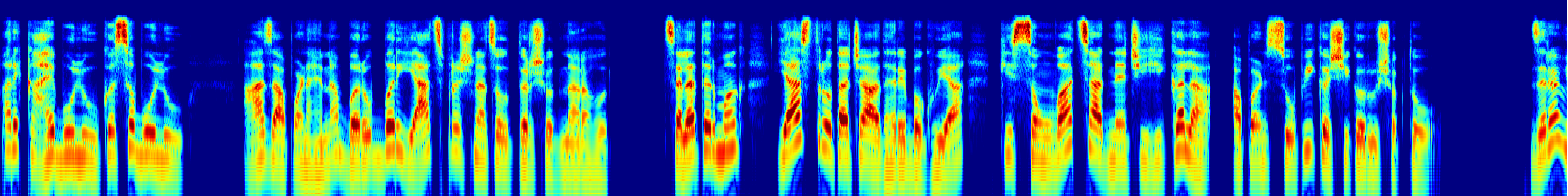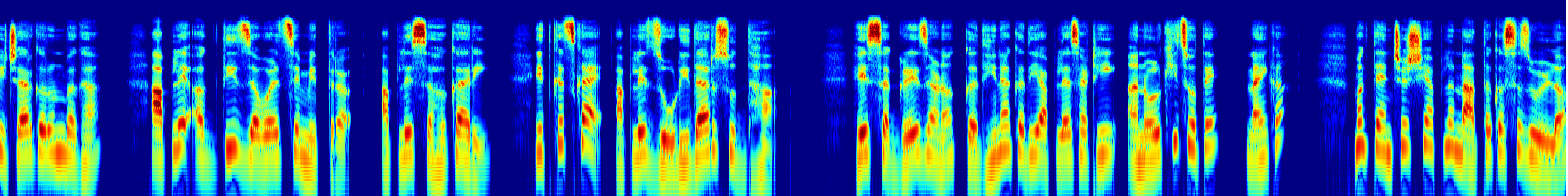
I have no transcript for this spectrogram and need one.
अरे काय बोलू कसं बोलू? आज आपण आहे ना बरोबर याच प्रश्नाचं उत्तर शोधणार आहोत. चला तर मग या स्रोताच्या आधारे बघूया की संवाद साधण्याची ही कला आपण सोपी कशी करू शकतो. जरा विचार करून बघा. आपले अगदी जवळचे मित्र आपले सहकारी इतकंच काय आपले जोडीदार सुद्धा. हे सगळेजण कधी ना कधी आपल्यासाठी अनोळखीच होते नाही का? मग त्यांच्याशी आपलं नातं कसं जुळलं?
